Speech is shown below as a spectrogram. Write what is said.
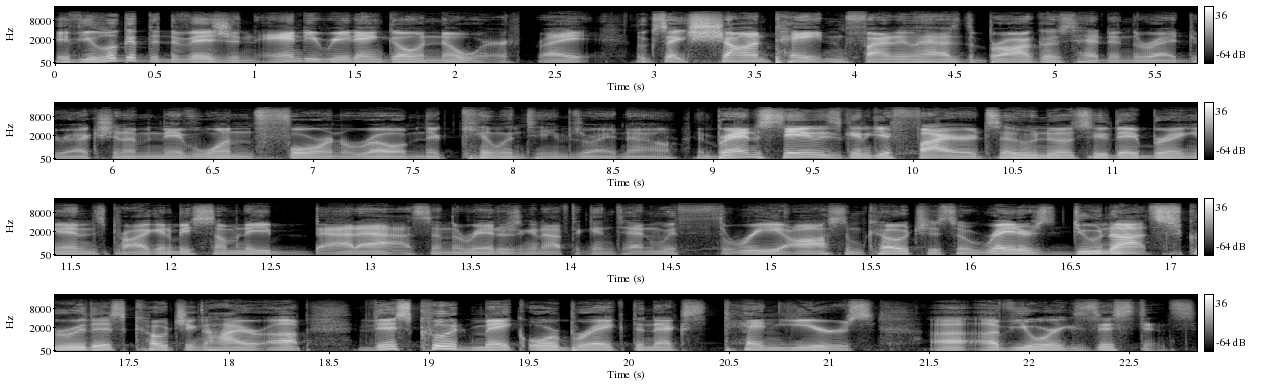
if you look at the division, Andy Reid ain't going nowhere, right? Looks like Sean Payton finally has the Broncos heading in the right direction. I mean, they've won four in a row. I mean, they're killing teams right now. And Brandon Staley's going to get fired, so who knows who they bring in? It's probably going to be somebody badass, and the Raiders are going to have to contend with three awesome coaches. So Raiders, do not screw this coaching hire up. This could make or break the next ten years uh, of your existence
